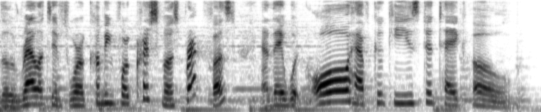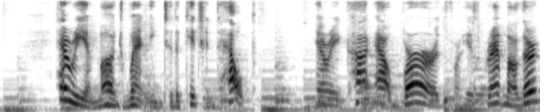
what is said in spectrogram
The relatives were coming for Christmas breakfast and they would all have cookies to take home. Harry and Mudge went into the kitchen to help. Henry cut out birds for his grandmother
